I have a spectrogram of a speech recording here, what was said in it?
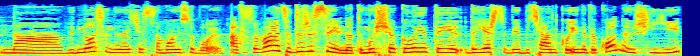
на відносини, наче з самою собою. А впливає це дуже сильно, тому що коли ти даєш собі обіцянку і не виконуєш її,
